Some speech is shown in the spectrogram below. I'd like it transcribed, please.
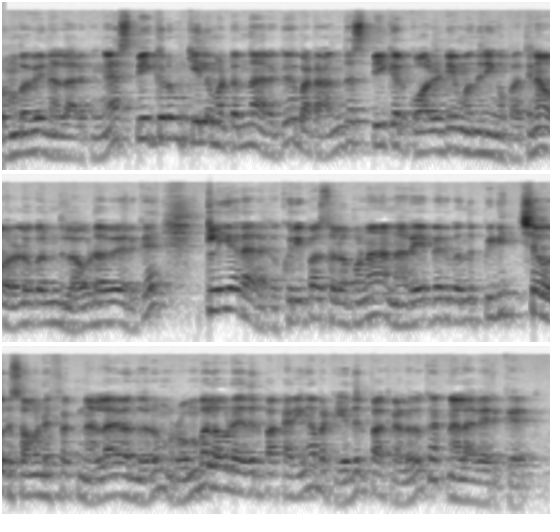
ரொம்பவே நல்லா இருக்குங்க. ஸ்பீக்கரும் கீழே மட்டும்தான் இருக்குது பட் அந்த ஸ்பீக்கர் குவாலிட்டியும் வந்து நீங்கள் பார்த்தீங்கன்னா ஓரளவுக்கு வந்து லவுடாகவே இருக்குது கிளியராக இருக்குது குறிப்பாக சொல்ல போனால் நிறைய பேருக்கு வந்து பிடிச்ச ஒரு சவுண்ட் எஃபெக்ட் நல்லாவே வந்து வரும். ரொம்ப லவுடாக எதிர்பார்க்காதீங்க. பட் எதிர்பார்க்குற அளவுக்கு நல்லாவே இருக்குது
